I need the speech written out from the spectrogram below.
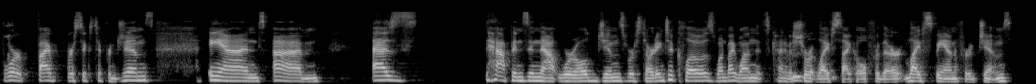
four, five or six different gyms. And um, as happens in that world. Gyms were starting to close one by one. That's kind of a short life cycle for their lifespan for gyms.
